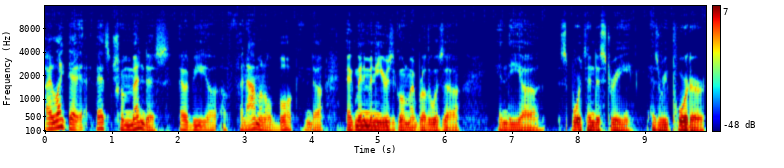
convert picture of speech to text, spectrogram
I like that. That's tremendous. That would be a, a phenomenal book. And uh, back many many years ago, when my brother was uh, in the uh, sports industry as a reporter,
